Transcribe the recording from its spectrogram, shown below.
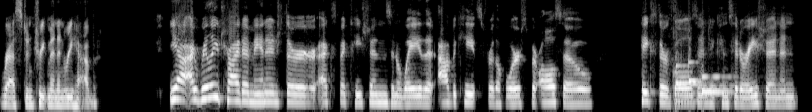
rest and treatment and rehab? Yeah i really try to manage their expectations in a way that advocates for the horse but also takes their goals into consideration. And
